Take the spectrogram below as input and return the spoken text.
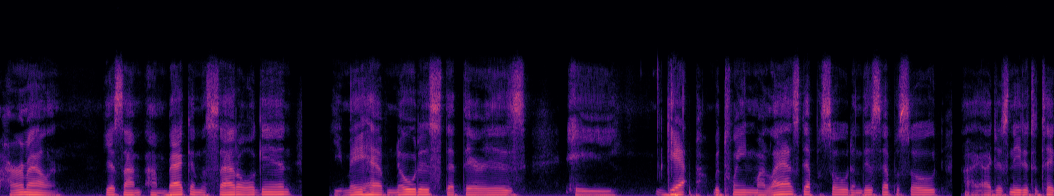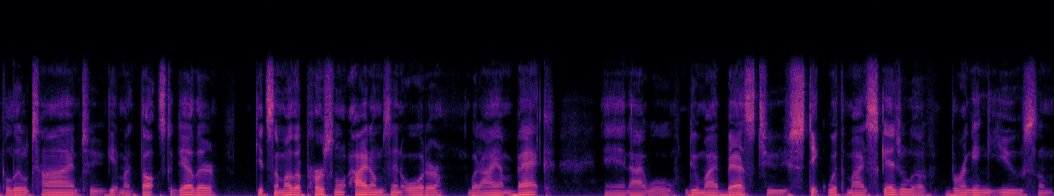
Herm Allen. Yes, I'm I'm back in the saddle again. You may have noticed that there is a gap between my last episode and this episode. I, I just needed to take a little time to get my thoughts together, get some other personal items in order, but I am back and I will do my best to stick with my schedule of bringing you some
